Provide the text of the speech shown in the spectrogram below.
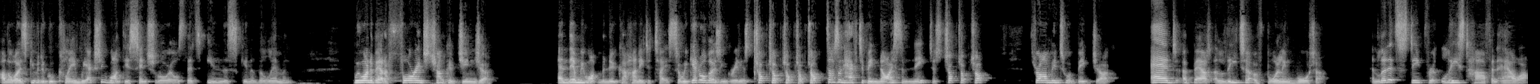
Otherwise, give it a good clean. We actually want the essential oils that's in the skin of the lemon. We want about a four inch chunk of ginger. And then we want manuka honey to taste. So we get all those ingredients, chop, chop, chop, chop, chop. Doesn't have to be nice and neat, just chop, chop, chop. Throw them into a big jug. Add about a litre of boiling water and let it steep for at least half an hour.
